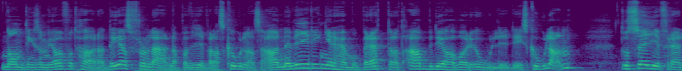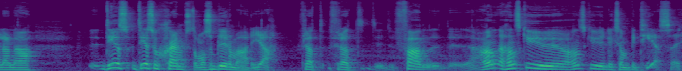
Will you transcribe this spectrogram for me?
någonting som jag har fått höra dels från lärarna på Vivalla-skolan. Så, ja, när vi ringer hem och berättar att Abdi har varit olydig i skolan, då säger föräldrarna dels, dels så skäms de och så blir de arga. För att, för att fan, han, han ska ju, han ska ju liksom bete sig.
